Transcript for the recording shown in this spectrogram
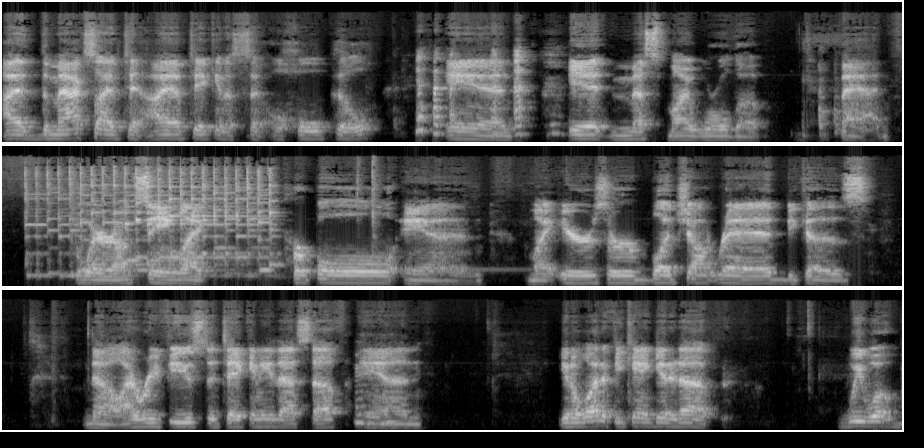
I the max I've ta- I have taken a, a whole pill and it messed my world up bad to where I'm seeing like purple and my ears are bloodshot red because no, I refuse to take any of that stuff. Mhm. And you know what? If you can't get it up, we will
